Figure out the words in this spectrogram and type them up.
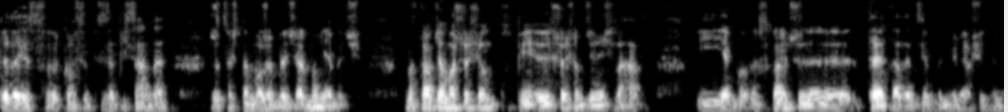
tyle jest w konstytucji zapisane, że coś tam może być albo nie być. No wprawdzie ma 65, 69 lat i jak skończy tę kadencję, będzie miał, 7,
